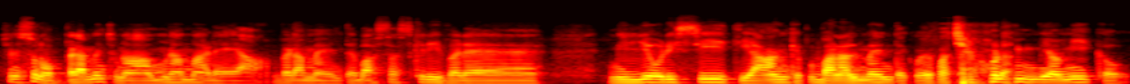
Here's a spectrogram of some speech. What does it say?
Ce ne sono veramente una, una marea, veramente. Basta scrivere migliori siti anche banalmente come faceva un mio amico,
